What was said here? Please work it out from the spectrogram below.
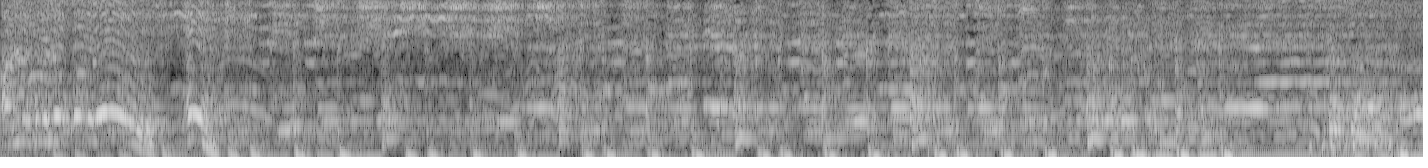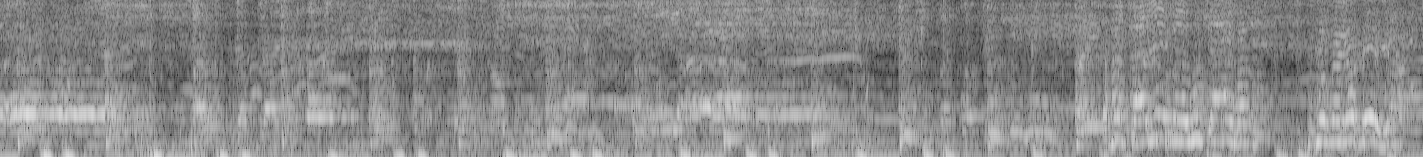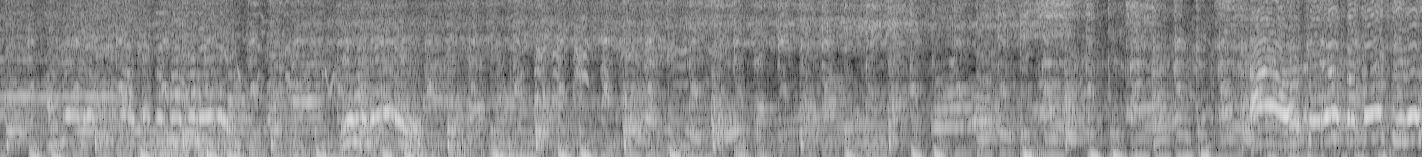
빨리 빨리 빨리 Catarina, o Java, joga a abelha. Abelha é que tá dentro que meu Eu olhei. Ah, ok, eu tô aqui, meu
